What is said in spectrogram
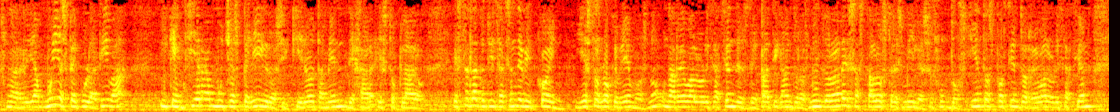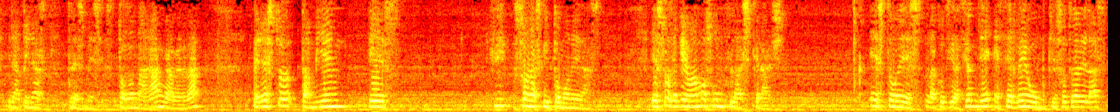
Es una realidad muy especulativa y que encierra muchos peligros y quiero también dejar esto claro. Esta es la cotización de Bitcoin y esto es lo que vemos, ¿no? Una revalorización desde prácticamente los mil dólares hasta los 3.000. Eso es un 200% de revalorización en apenas tres meses. Toda una ganga, ¿verdad? Pero esto también es son las criptomonedas. Esto es lo que llamamos un flash crash. Esto es la cotización de Ethereum, que es otra de las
